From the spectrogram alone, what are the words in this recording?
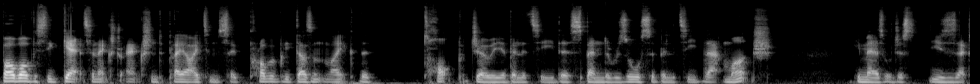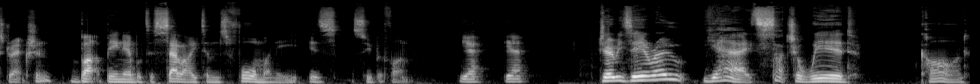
Bob obviously gets an extra action to play items, so probably doesn't like the top Joey ability, the spend a resource ability, that much. He may as well just use his extra action. But being able to sell items for money is super fun. Yeah. Yeah. Joey Zero, yeah, it's such a weird card.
